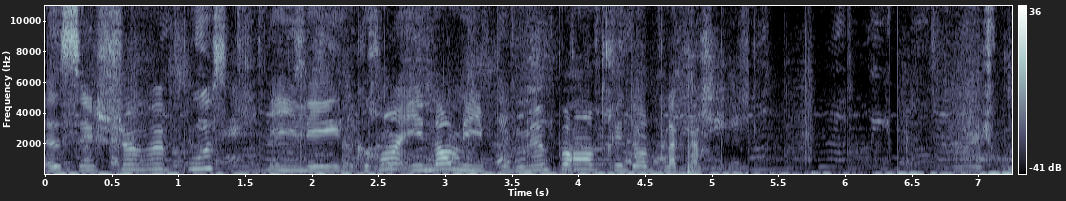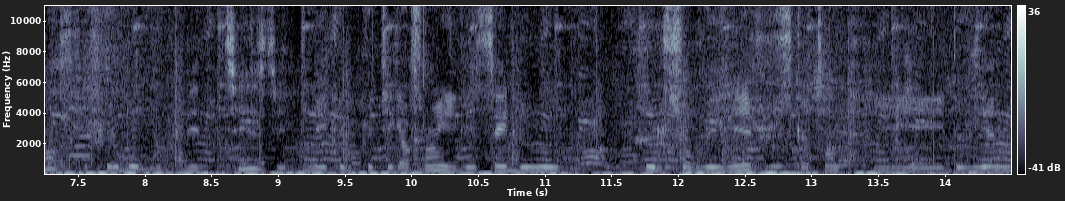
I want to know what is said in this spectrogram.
Euh, ses cheveux poussent, et il est grand, énorme, et il peut même pas rentrer dans le placard. Euh, je pense qu'il fait beaucoup de bêtises, mais que le petit garçon, il essaye de, de le surveiller jusqu'à temps qu'il devienne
